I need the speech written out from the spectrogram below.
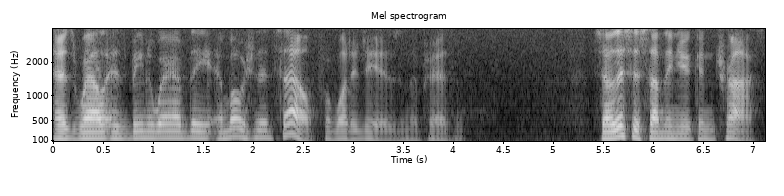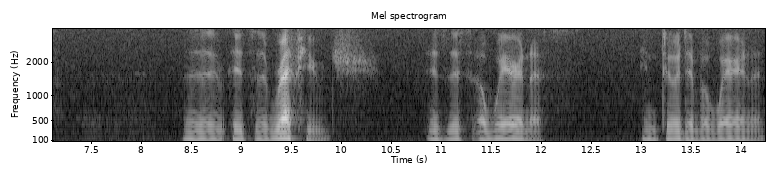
as well as being aware of the emotion itself for what it is in the present. So this is something you can trust. Uh, it's a refuge. It's this awareness, intuitive awareness,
